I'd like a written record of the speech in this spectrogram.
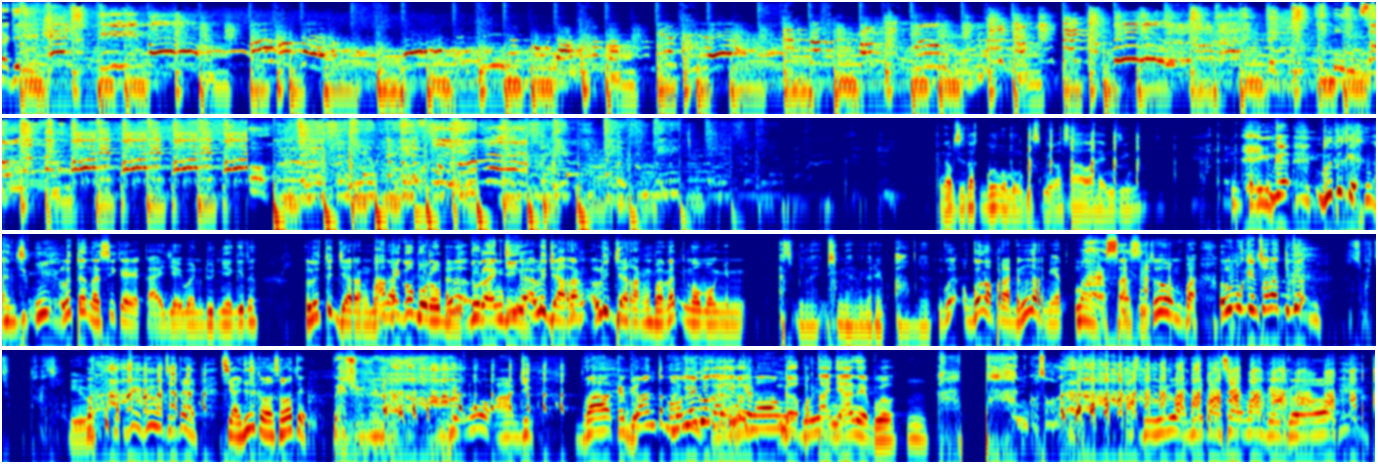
Kenapa sih tak? Gue ngomong bismillah salah anjing. Tadi Enggak, gue tuh kayak anjing ini lu tau gak sih kayak keajaiban dunia gitu. Lu tuh jarang banget. Apa gue Borobudur, anjing? Enggak, lu jarang lu jarang banget ngomongin Bismillah, Bismillahirrahmanirrahim. Alhamdulillah. Gue gue gak pernah denger niat. Masa sih? Sumpah. Lu mungkin sholat juga. Gitu. gue gue mau cerita deh. Si Anjas kalau sholat ya. Wah anjing. Bra, kayak berantem anjing. makanya gua kaget kan. Enggak pertanyaannya, Bul. Hmm. Kapan gue sholat? Pas dulu anjing kita SMA bego.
